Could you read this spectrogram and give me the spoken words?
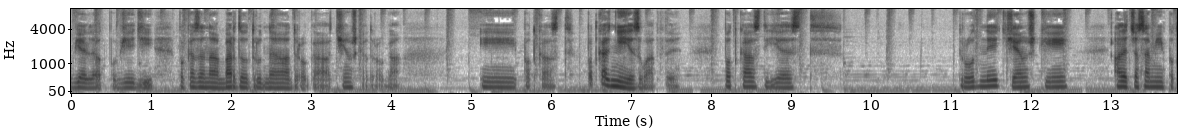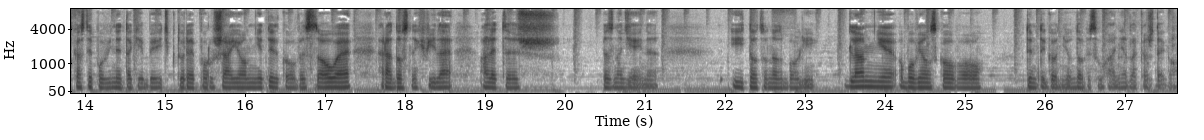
wiele odpowiedzi, pokazana bardzo trudna droga, ciężka droga. I podcast, podcast nie jest łatwy. Podcast jest trudny, ciężki, ale czasami podcasty powinny takie być, które poruszają nie tylko wesołe, radosne chwile, ale też beznadziejne i to, co nas boli. Dla mnie obowiązkowo tym tygodniu do wysłuchania dla każdego.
